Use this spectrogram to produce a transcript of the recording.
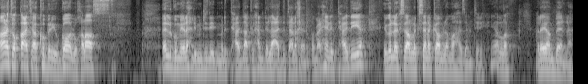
أنا توقعتها كوبري وجول وخلاص. القم يا الأهلي من جديد من الاتحاد لكن الحمد لله عدت على خير. طبعا الحين الاتحادية يقول لك صار لك سنة كاملة ما هزمتني. يلا الأيام بيننا.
